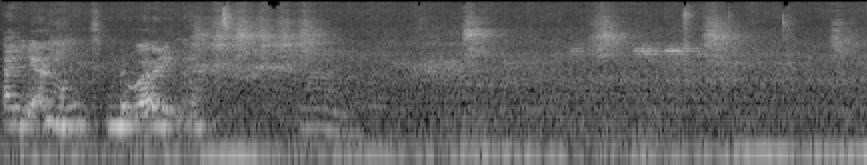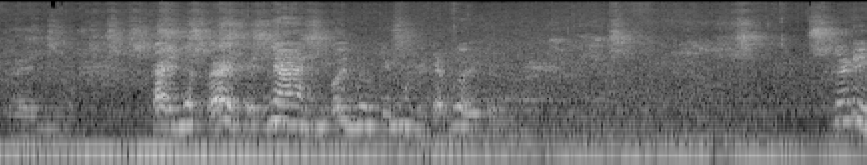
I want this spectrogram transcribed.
കല്യാണം വിളിച്ചിട്ടുണ്ട് പറയുന്നു കഴിഞ്ഞ. പ്രാവശ്യം ഞാൻ പൊന്നൂട്ടി മുട്ട പോയിരുന്നു ശരി.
